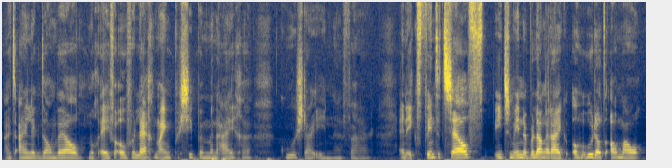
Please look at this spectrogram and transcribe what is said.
uiteindelijk dan wel nog even overlegt. Maar in principe mijn eigen koers daarin uh, vaar. En ik vind het zelf iets minder belangrijk hoe dat allemaal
